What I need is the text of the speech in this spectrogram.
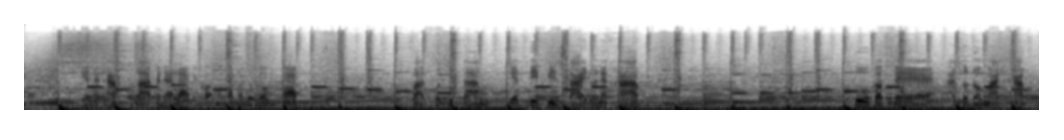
ยโอเคนะครับ ลาไปแล้วลาไปก่อนนะครับท่านผู้ชมครับ ฝากกดติดตาม Yeti Freestyle ด้วยนะครับ ตู้กาแฟอัตโนมัติครับ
